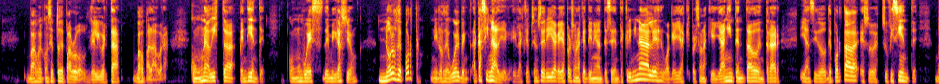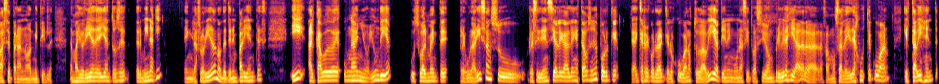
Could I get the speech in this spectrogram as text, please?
bajo el concepto de parole, de libertad bajo palabra, con una vista pendiente con un juez de inmigración, no los deportan ni los devuelven a casi nadie. La excepción sería aquellas personas que tienen antecedentes criminales o aquellas que- personas que ya han intentado entrar y han sido deportadas. Eso es suficiente base para no admitirlas. La mayoría de ellas entonces termina aquí, en la Florida, donde tienen parientes, y al cabo de un año y un día, usualmente regularizan su residencia legal en Estados Unidos porque hay que recordar que los cubanos todavía tienen una situación privilegiada, la, famosa ley de ajuste cubano, que está vigente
